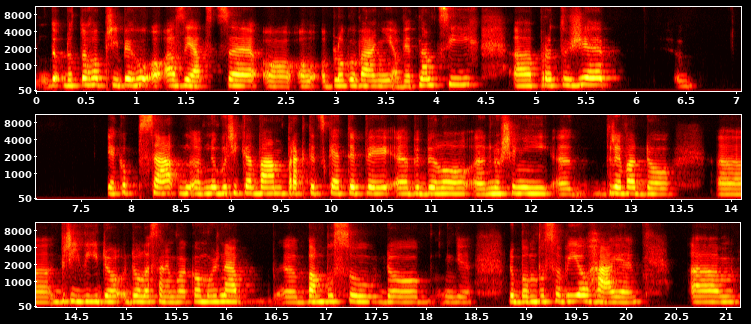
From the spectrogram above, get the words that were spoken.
do, do toho příběhu o Aziatce, o, o, o blogování a Větnamcích, eh, protože eh, jako psát, nebo říkat vám praktické typy by bylo nošení dřeva do dříví do, do lesa, nebo jako možná bambusu do, do bambusového háje. Um,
